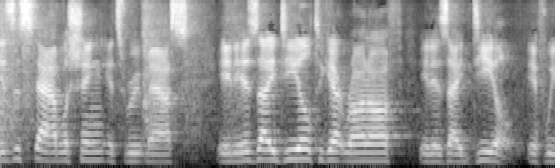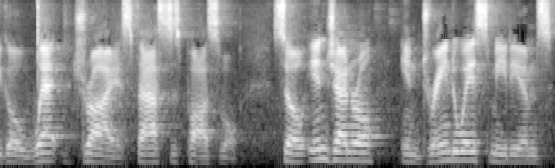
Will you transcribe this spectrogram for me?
is establishing its root mass, it is ideal to get runoff. It is ideal if we go wet, dry as fast as possible. So in general, in drained waste mediums,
